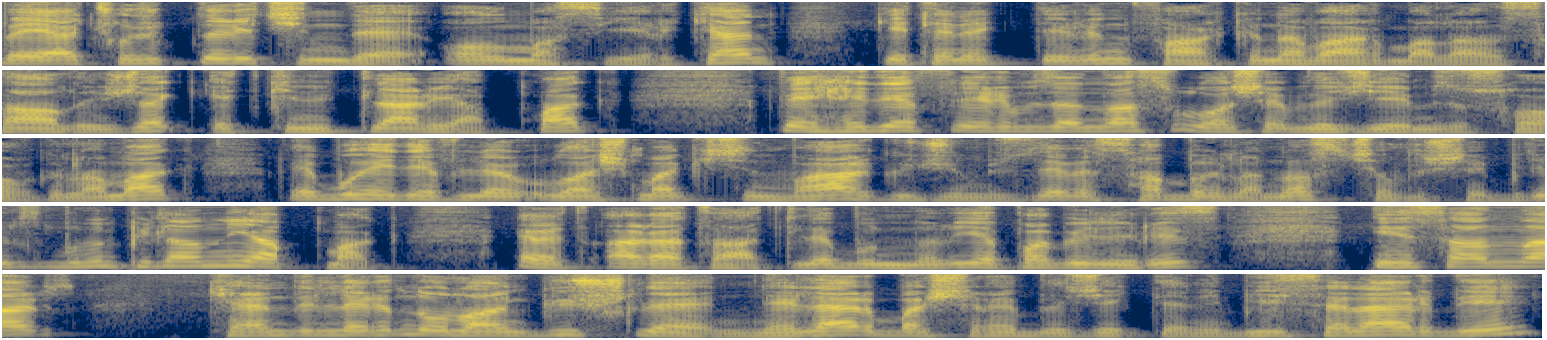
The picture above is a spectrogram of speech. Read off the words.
veya çocuklar için de olması gereken yeteneklerin farkına varmalarını sağlayacak etkinlikler yapmak ve hedeflerimize nasıl ulaşabileceğimizi sorgulamak ve bu hedeflere ulaşmak için var gücümüzle ve sabırla nasıl çalışabiliriz? Bunun planını yapmak. Evet ara tatilde bunları yapabiliriz. İnsanlar kendilerinde olan güçle neler başarabileceklerini bilselerdi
